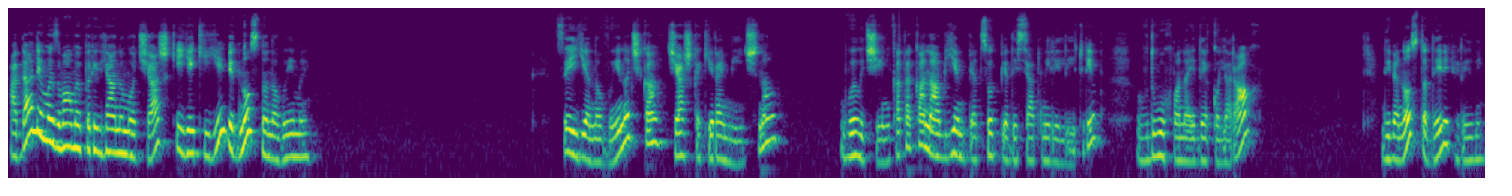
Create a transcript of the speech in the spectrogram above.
А далі ми з вами переглянемо чашки, які є відносно новими. Це є новиночка, чашка керамічна, величенька така на об'єм 550 мл. В двох вона йде кольорах. 99 гривень.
